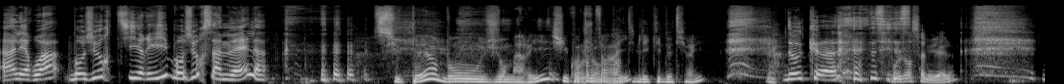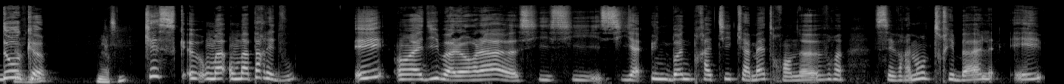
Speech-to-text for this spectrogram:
hein, les rois. Bonjour Thierry, bonjour Samuel. Super, bonjour Marie. Je suis content bonjour de faire Marie. partie de l'équipe de Thierry. Donc euh, bonjour Samuel. Donc Bienvenue. merci. Qu'est-ce que on m'a parlé de vous et on a dit, bah alors là, s'il si, y a une bonne pratique à mettre en œuvre, c'est vraiment tribal. Et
